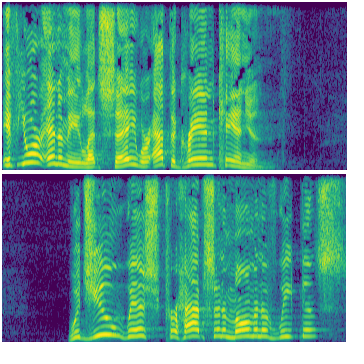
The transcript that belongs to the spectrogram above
If your enemy, let's say, were at the Grand Canyon, would you wish, perhaps in a moment of weakness,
